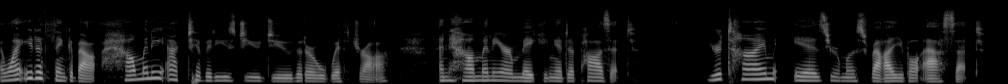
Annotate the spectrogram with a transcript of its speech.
I want you to think about how many activities do you do that are withdraw and how many are making a deposit. Your time is your most valuable asset.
